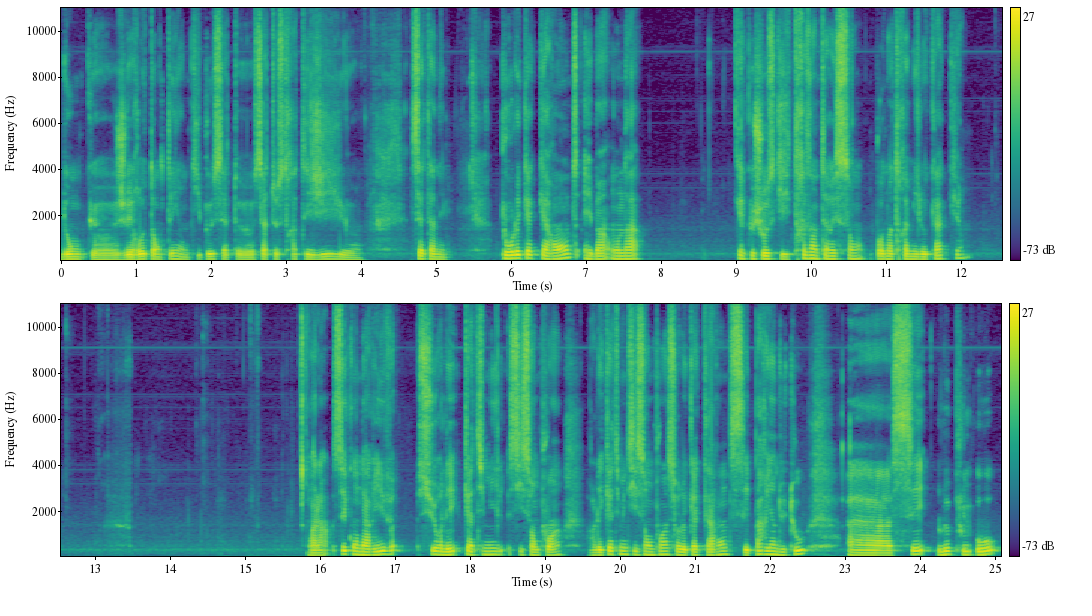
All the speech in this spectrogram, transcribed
Donc je vais retenter un petit peu cette, cette stratégie cette année. Pour le CAC 40, eh ben, on a quelque chose qui est très intéressant pour notre ami le CAC. Voilà, c'est qu'on arrive sur les 4600 points. Alors les 4600 points sur le CAC 40, c'est pas rien du tout. Euh, c'est le plus haut.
